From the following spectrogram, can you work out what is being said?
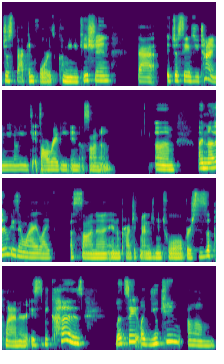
just back and forth communication that it just saves you time you know you it's already in asana. Um another reason why i like asana and a project management tool versus a planner is because let's say like you can um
